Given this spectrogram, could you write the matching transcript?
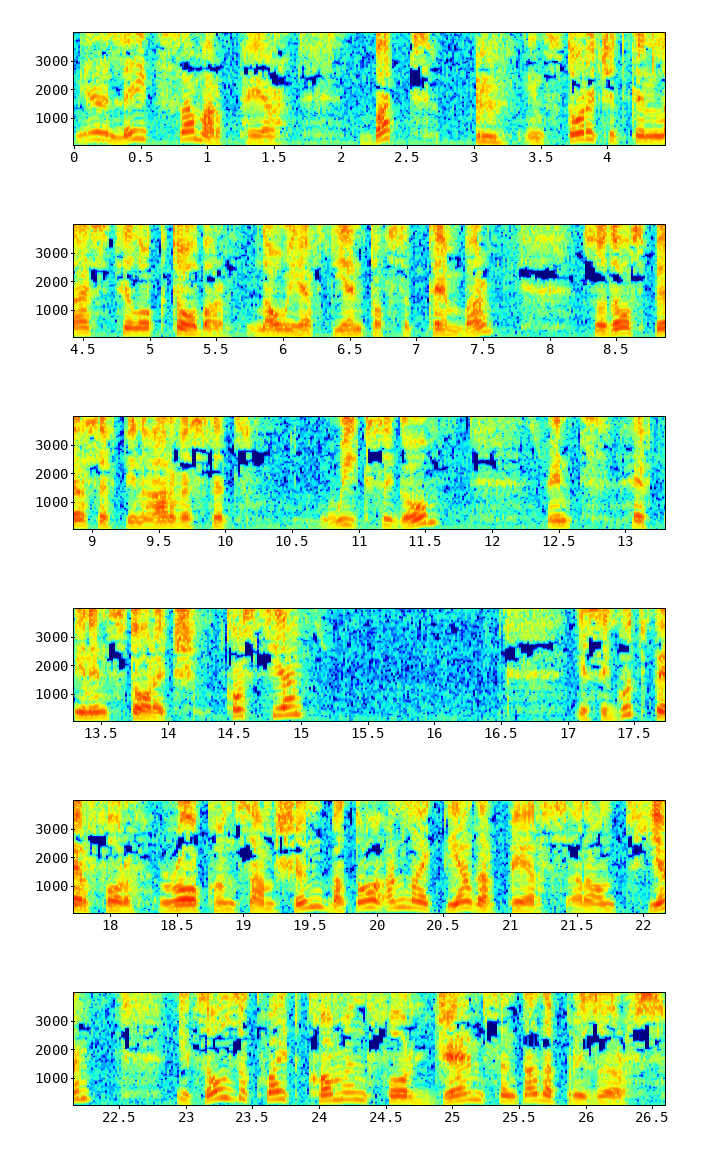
yeah, late summer pear, but in storage it can last till October. Now we have the end of September, so those pears have been harvested weeks ago and have been in storage. Coscia is a good pear for raw consumption, but unlike the other pears around here, it's also quite common for jams and other preserves.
